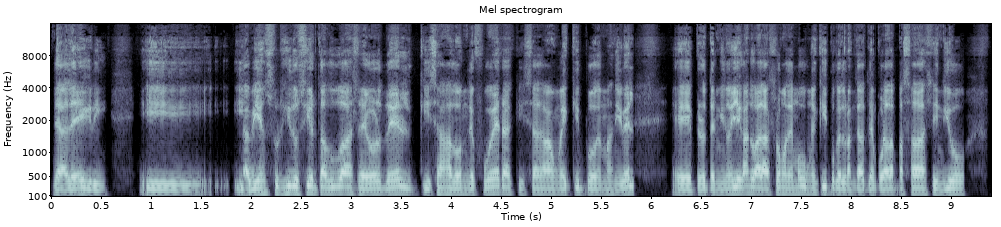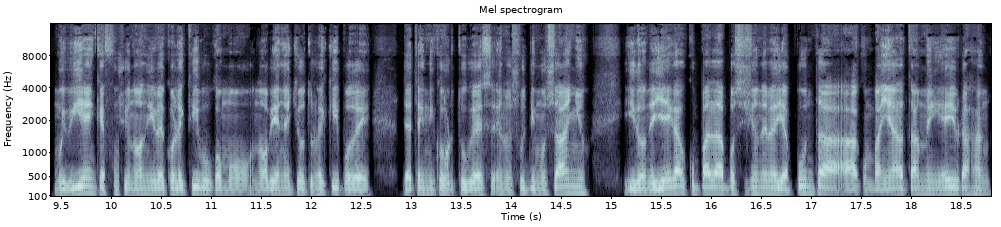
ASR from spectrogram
de Allegri. Y, habían surgido ciertas dudas alrededor de él, quizás a dónde fuera, quizás a un equipo de más nivel, eh, pero terminó llegando a la Roma de Mou, un equipo que durante la temporada pasada rindió muy bien, que funcionó a nivel colectivo como no habían hecho otros equipos de, técnico portugués en los últimos años, y donde llega a ocupar la posición de media punta, a acompañar a Tammy Abraham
